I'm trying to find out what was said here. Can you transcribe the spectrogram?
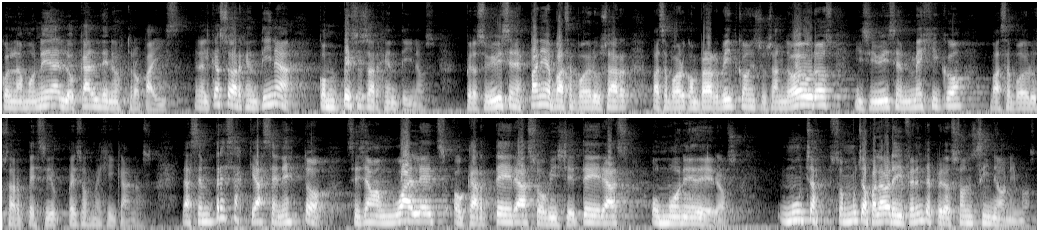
con la moneda local de nuestro país. En el caso de Argentina, con pesos argentinos. Pero si vivís en España vas a poder usar, vas a poder comprar bitcoins usando euros y si vivís en México vas a poder usar pesos mexicanos. Las empresas que hacen esto se llaman wallets o carteras o billeteras o monederos. Muchas, son muchas palabras diferentes, pero son sinónimos.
